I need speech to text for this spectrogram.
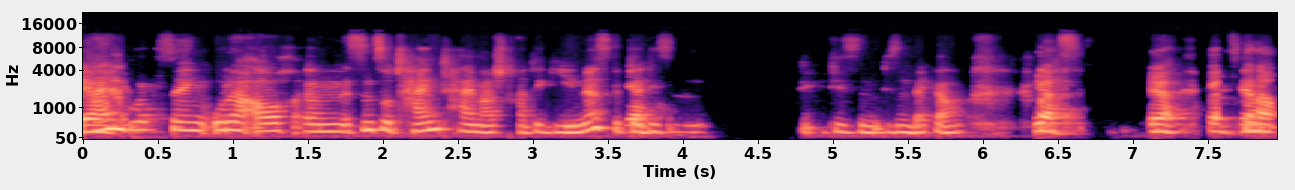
Ja. Timeboxing oder auch, ähm, es sind so Time-Timer-Strategien. Ne? Es gibt ja, ja diesen, diesen, diesen Wecker. Ja, ja, ganz genau.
